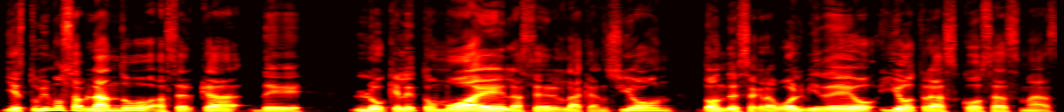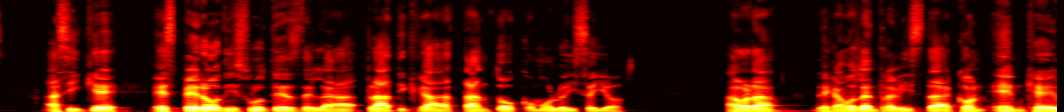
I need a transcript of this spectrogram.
y estuvimos hablando acerca de lo que le tomó a él hacer la canción, dónde se grabó el video y otras cosas más. Así que espero disfrutes de la plática tanto como lo hice yo. Ahora dejamos la entrevista con MKY.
